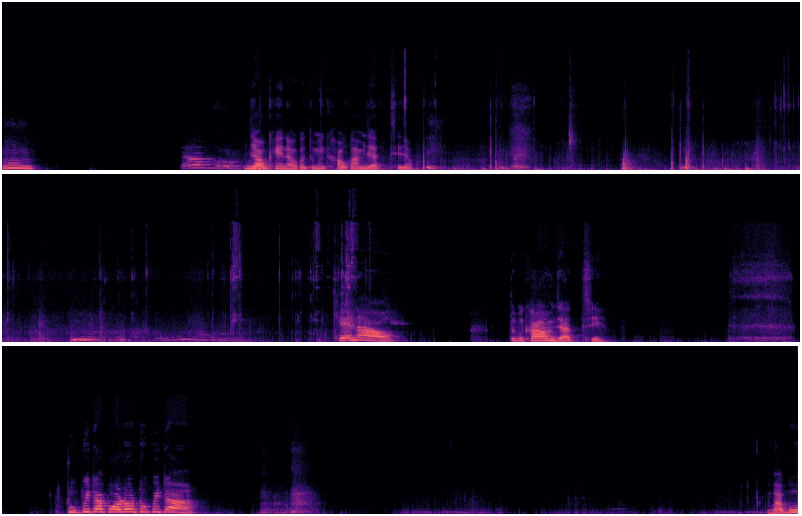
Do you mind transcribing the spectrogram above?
হুম যাও খেয়ে নাও তুমি খাও আমি যাচ্ছি, যাও। খেয়ে নাও। তুমি খাও, আমি যাচ্ছি। টুপিটা পরো, টুপিটা। বাবু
